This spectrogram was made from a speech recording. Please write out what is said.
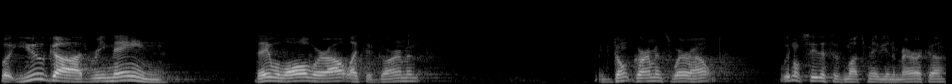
but you, God, remain. They will all wear out like a garment. I mean, don't garments wear out? We don't see this as much maybe in America,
